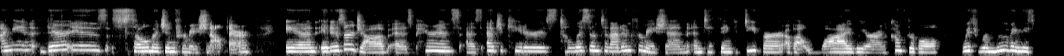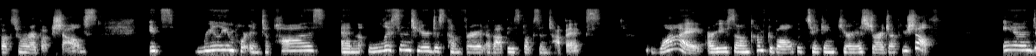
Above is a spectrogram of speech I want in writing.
I mean, there is so much information out there. And it is our job as parents, as educators, to listen to that information and to think deeper about why we are uncomfortable with removing these books from our bookshelves. It's really important to pause and listen to your discomfort about these books and topics. Why are you so uncomfortable with taking Curious George off your shelf? And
